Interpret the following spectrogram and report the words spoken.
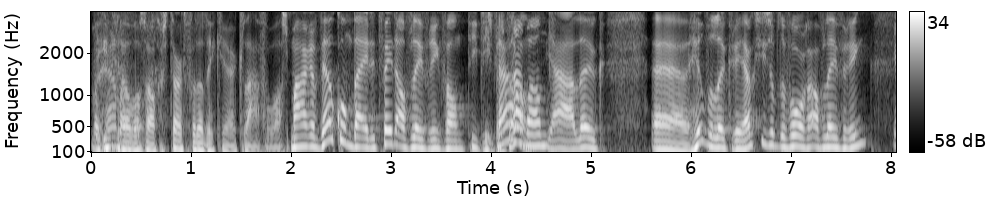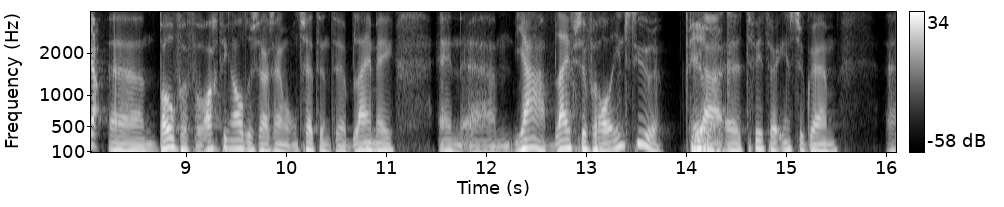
Oké. De intro was al gestart voordat ik er klaar voor was. Maar eh, welkom bij de tweede aflevering van Typisch Brabant. Brabant. Ja, leuk. Eh, heel veel leuke reacties op de vorige aflevering. Ja. Eh, boven verwachting al, dus daar zijn we ontzettend eh, blij mee. En ehm, ja, blijf ze vooral insturen. Via eh, Twitter, Instagram. Eh,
